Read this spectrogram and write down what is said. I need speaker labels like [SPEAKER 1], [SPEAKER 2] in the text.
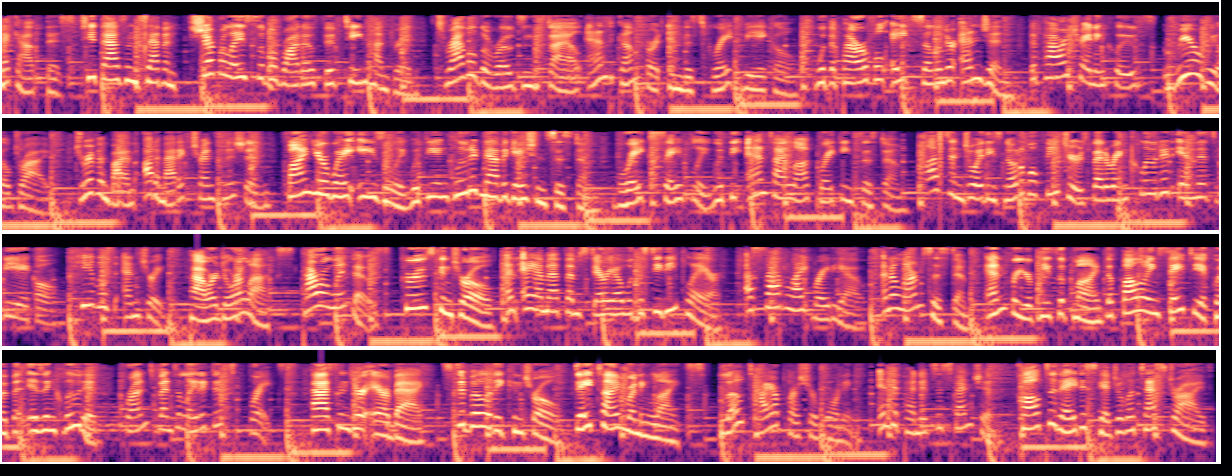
[SPEAKER 1] Check out this 2007 Chevrolet Silverado 1500. Travel the roads in style and comfort in this great vehicle with a powerful eight-cylinder engine. The powertrain includes rear-wheel drive, driven by an automatic transmission. Find your way easily with the included navigation system. Brake safely with the anti-lock braking system. Plus, enjoy these notable features that are included in this vehicle. Keyless entry, power door locks, power windows, cruise control, an AM FM stereo with a CD player, a satellite radio, an alarm system. And for your peace of mind, the following safety equipment is included. Front ventilated disc brakes, passenger airbag, stability control, daytime running lights, low tire pressure warning, independent suspension. Call today to schedule a test drive.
